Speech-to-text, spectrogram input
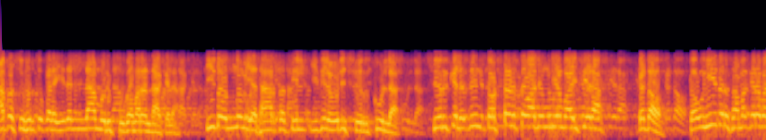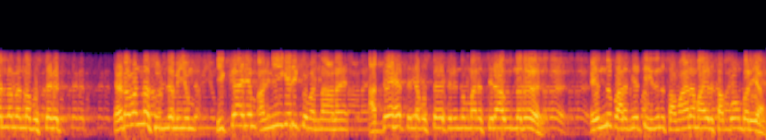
അപ്പൊ സുഹൃത്തുക്കളെ ഇതെല്ലാം ഒരു പുകമറ ഉണ്ടാക്കല. ഇതൊന്നും യഥാർത്ഥത്തിൽ ഇതിലൊരു ശിർക്കുമില്ല ചെറുക്കൽ ഇതിന് തൊട്ടടുത്ത വാദ്യം കൂടി ഞാൻ വായിച്ചു തരാം. കേട്ടോ? തൗഹീദർ സമഗ്രവല്ലം എന്ന പുസ്തക എടവണ്ണ സുല്ലമിയും ഇക്കാര്യം അംഗീകരിക്കുമെന്നാണ് അദ്ദേഹത്തിന്റെ പുസ്തകത്തിൽ നിന്നും മനസ്സിലാവുന്നത്. എന്ന് പറഞ്ഞിട്ട് ഇതിന് സമാനമായ ഒരു സംഭവം പറയാം.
